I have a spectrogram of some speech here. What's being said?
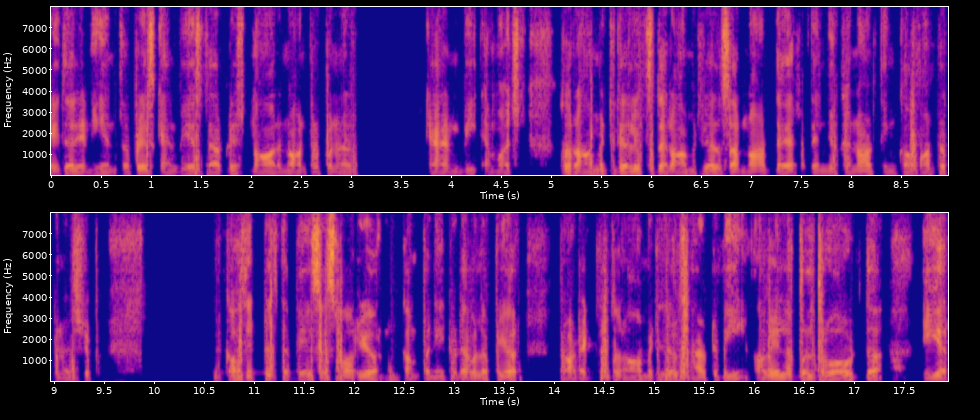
neither any enterprise can be established nor an entrepreneur can be emerged. So raw material, if the raw materials are not there, then you cannot think of entrepreneurship because it is the basis for your company to develop your product. So raw materials have to be available throughout the year.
